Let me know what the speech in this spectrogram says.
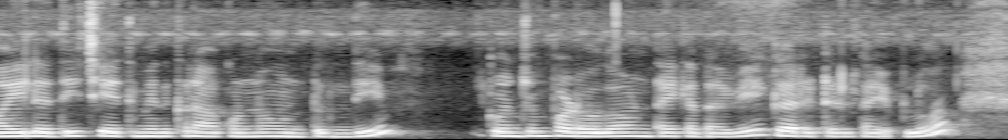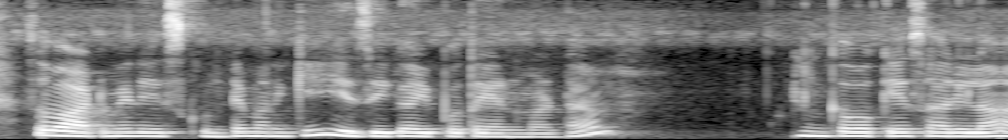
ఆయిల్ అది చేతి మీదకి రాకుండా ఉంటుంది. కొంచెం పొడవుగా ఉంటాయి కదా అవి గరిటెల టైప్లో సో వాటి మీద వేసుకుంటే మనకి ఈజీగా అయిపోతాయి అన్నమాట. ఇంకా ఒకేసారి ఇలా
